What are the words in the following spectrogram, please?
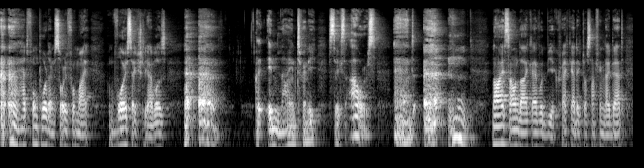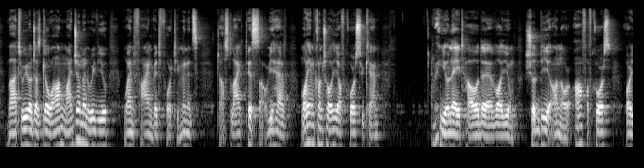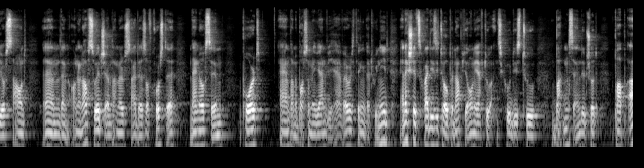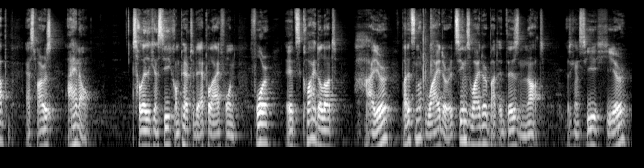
headphone port. I'm sorry for my voice actually I was in line 26 hours. And now I sound like I would be a crack addict or something like that but we will just go on. My German review went fine with 40 minutes just like this. So we have volume control here of course. You can regulate how the volume should be on or off of course or your sound um, then on and off switch. And on the other side there's of course the nano sim port and on the bottom again we have everything that we need. And actually it's quite easy to open up. You only have to unscrew these two buttons and it should pop up as far as I know. So as you can see compared to the Apple iPhone 4 it's quite a lot higher but it's not wider. It seems wider but it is not. As you can see here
